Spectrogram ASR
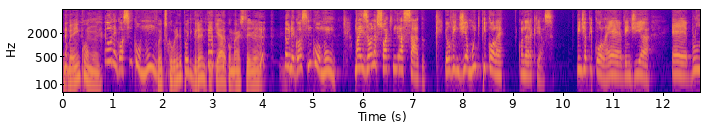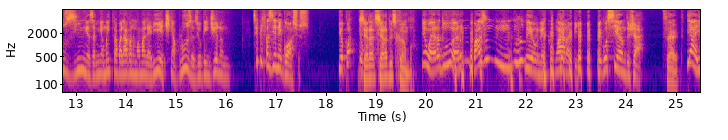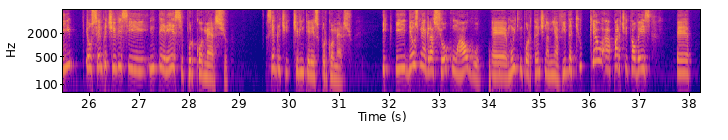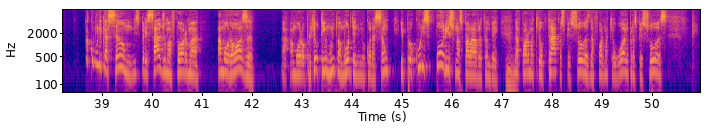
Bem comum. É um negócio incomum. Foi descobrir depois de grande o que era comércio exterior. É um negócio incomum. Mas olha só que engraçado. Eu vendia muito picolé quando era criança. Vendia picolé, vendia é, blusinhas. A minha mãe trabalhava numa malharia, tinha blusas, eu vendia. Na... Sempre fazia negócios. E eu, eu, você, era, você era do escambo? Eu era do. Era um, quase um, um, judeu, né? Um árabe. negociando já. Certo. E aí, eu sempre tive esse interesse por comércio. Sempre tive interesse por comércio. E, e Deus me agraciou com algo é, muito importante na minha vida, que, que é a parte, talvez, é, da comunicação, me expressar de uma forma amorosa amor, porque eu tenho muito amor dentro do meu coração e procuro expor isso nas palavras também, uhum. da forma que eu trato as pessoas, da forma que eu olho para as pessoas.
